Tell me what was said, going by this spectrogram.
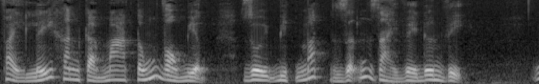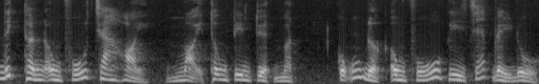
phải lấy khăn cả ma tống vào miệng, rồi bịt mắt dẫn giải về đơn vị. Đích thân ông Phú tra hỏi mọi thông tin tuyệt mật cũng được ông Phú ghi chép đầy đủ.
